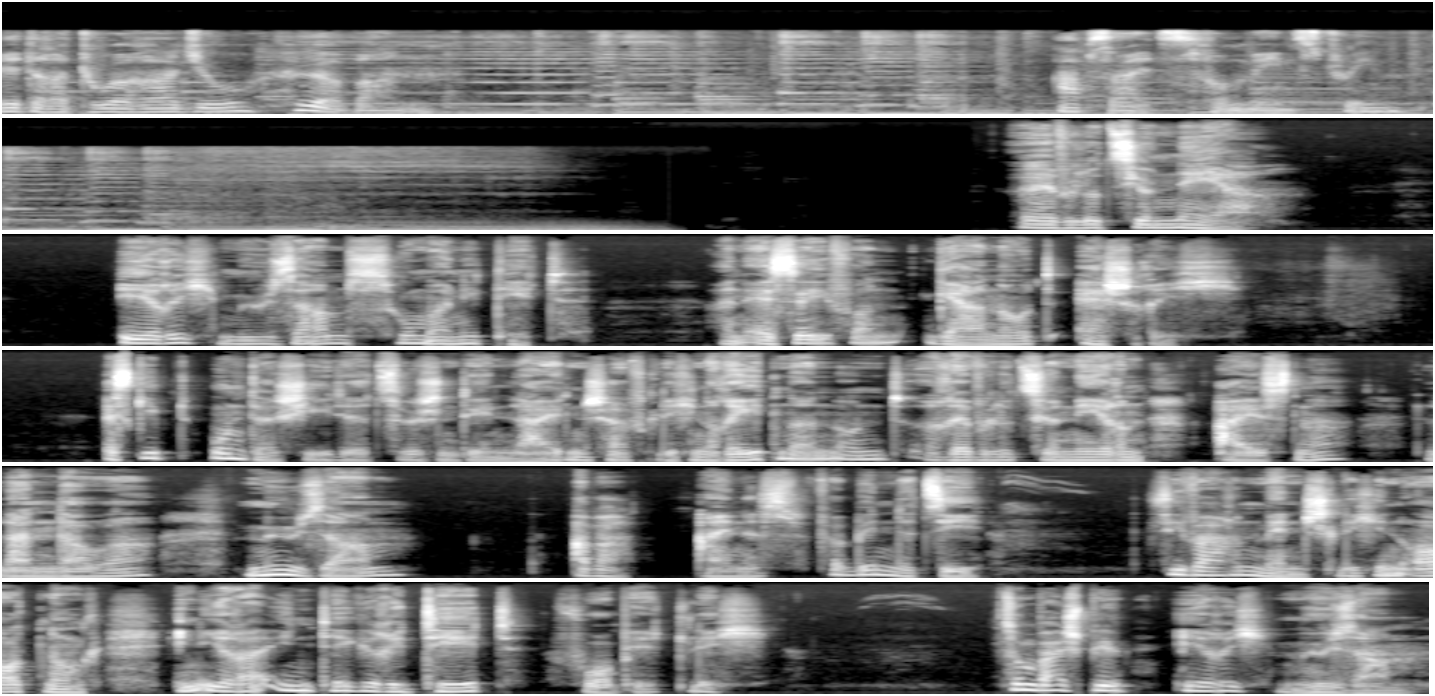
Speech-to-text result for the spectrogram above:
Literaturradio Hörbahn. Abseits vom Mainstream. Revolutionär. Erich Mühsams Humanität. Ein Essay von Gernot Eschrich. Es gibt Unterschiede zwischen den leidenschaftlichen Rednern und Revolutionären. Eisner, Landauer, Mühsam, aber eines verbindet sie. Sie waren menschlich in Ordnung, in ihrer Integrität vorbildlich. Zum Beispiel Erich Mühsam.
